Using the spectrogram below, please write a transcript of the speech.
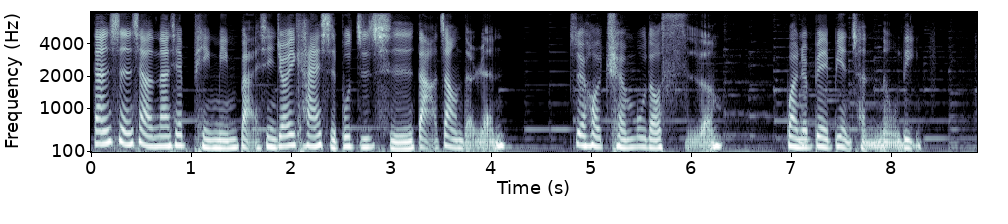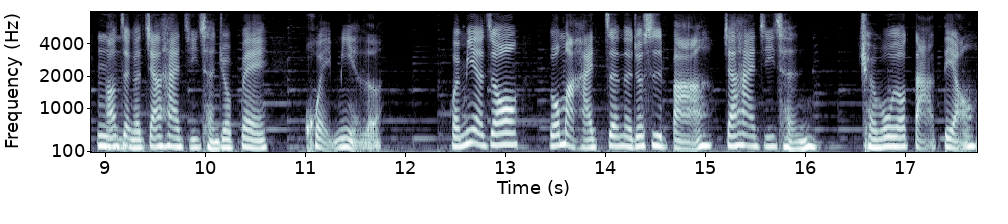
但剩下的那些平民百姓，就一开始不支持打仗的人，最后全部都死了。不然就被变成奴隶，然后整个迦太基城就被毁灭了。毁灭了之后，罗马还真的就是把迦太基城全部都打掉，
